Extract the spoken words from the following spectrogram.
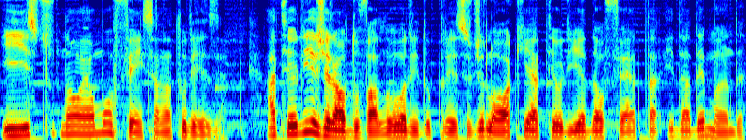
e isto não é uma ofensa à natureza. A teoria geral do valor e do preço de Locke é a teoria da oferta e da demanda,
